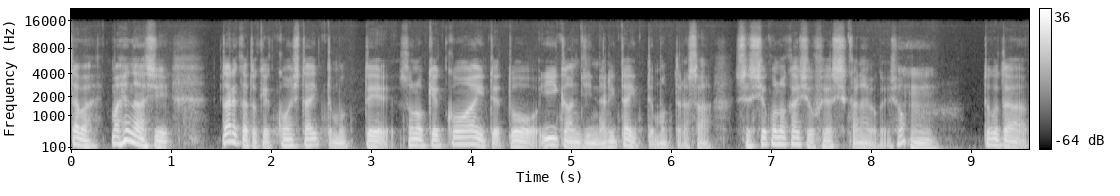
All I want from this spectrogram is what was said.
だからまあ変な話誰かと結婚したいって思ってその結婚相手といい感じになりたいって思ったらさ接触の回数を増やすしかないわけでしょ？うん。ってことは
